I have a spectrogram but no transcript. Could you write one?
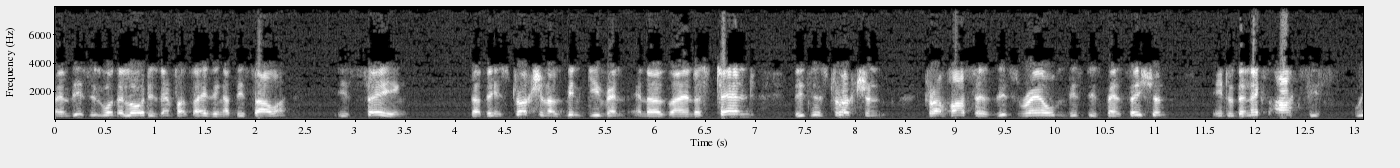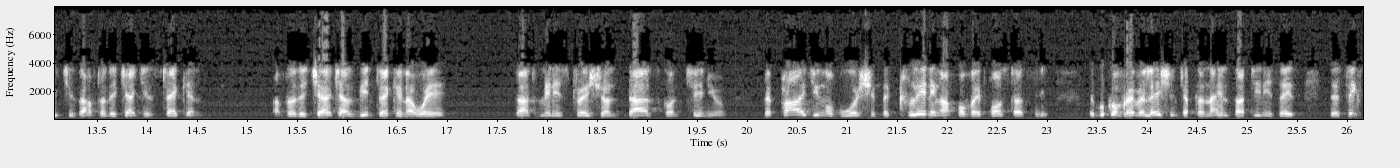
And this is what the Lord is emphasizing at this hour. is saying that the instruction has been given, and as I understand, this instruction traverses this realm, this dispensation, into the next axis, which is after the church is taken. After the church has been taken away, that ministration does continue. The purging of worship, the cleaning up of apostasy, the book of Revelation, chapter 9, 13, it says, The sixth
